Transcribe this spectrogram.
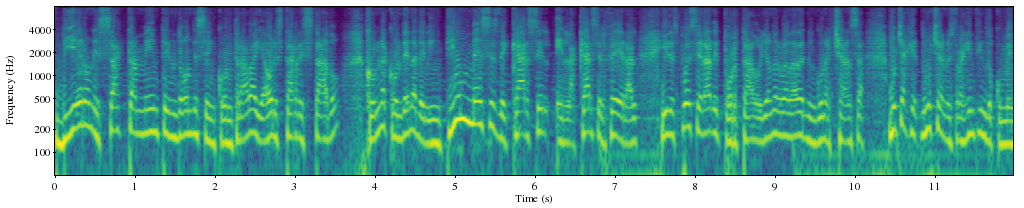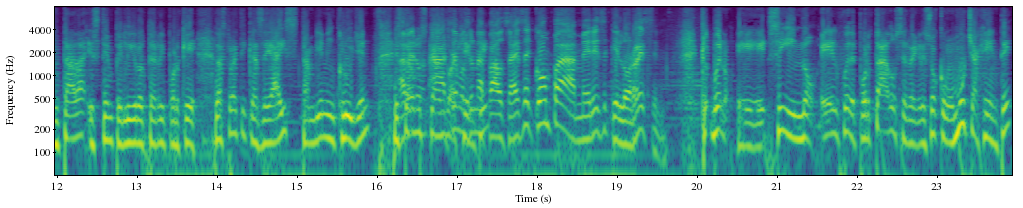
vieron exactamente en dónde se encontraba y ahora está arrestado con una condena de 21 meses de cárcel en la cárcel federal y después será deportado. Ya no le van a dar ninguna chance. Mucha, gente, mucha de nuestra gente indocumentada está en peligro, Terry, porque las prácticas de ICE también incluyen. A ver, hacemos una pausa. Ese compa merece que lo recen. Bueno, eh, sí, no. Él fue deportado, se regresó como mucha gente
